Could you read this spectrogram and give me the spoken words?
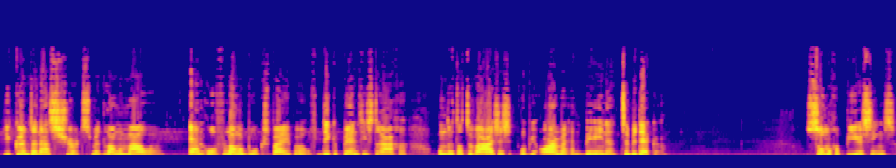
Je kunt daarnaast shirts met lange mouwen en of lange broekspijpen of dikke panties dragen om de tatoeages op je armen en benen te bedekken. Sommige piercings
